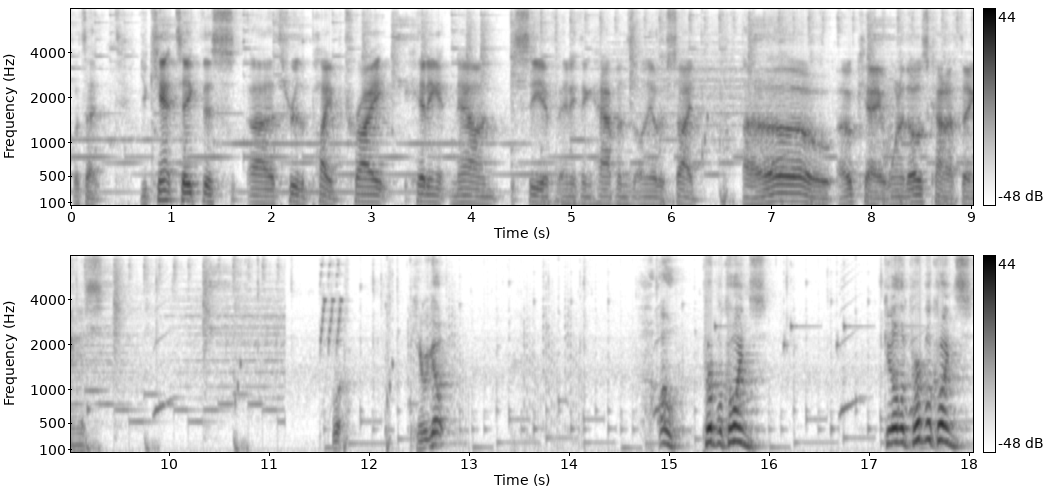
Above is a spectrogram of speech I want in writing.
What's that? You can't take this uh, through the pipe. Try hitting it now and see if anything happens on the other side. Oh, okay. One of those kind of things. Here we go. Oh, purple coins! Get all the purple coins!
